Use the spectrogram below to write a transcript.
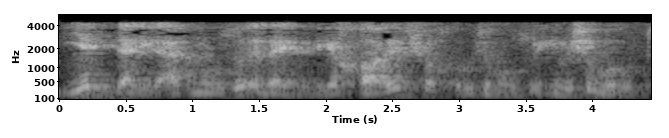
یک دلیل از موضوع دلیل دیگه خارج شد خروج موضوعی این میشه ورود.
